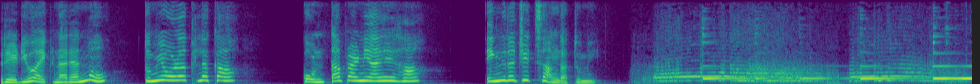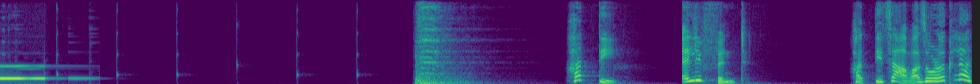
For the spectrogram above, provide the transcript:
रेडिओ ऐकणाऱ्यांनो तुम्ही ओळखलं का? कोणता प्राणी आहे हा? इंग्रजीत सांगा तुम्ही. हत्ती. एलिफंट. हत्तीचा आवाज ओळखलात?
